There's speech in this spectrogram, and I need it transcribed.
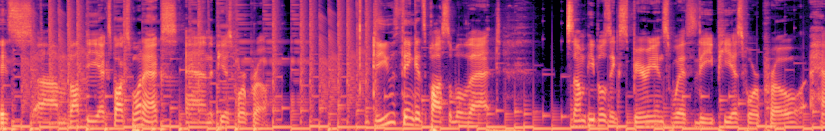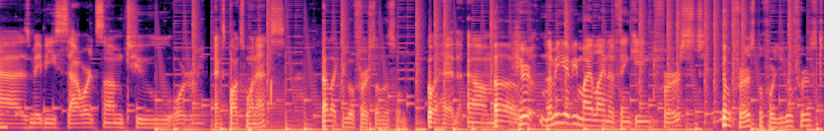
It's um, about the Xbox One X and the PS4 Pro. Do you think it's possible that some people's experience with the PS4 Pro has maybe soured some to ordering Xbox One X? I'd like to go first on this one. Go ahead. Um, Uh, here, let me give you my line of thinking first. Go first before you go first.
